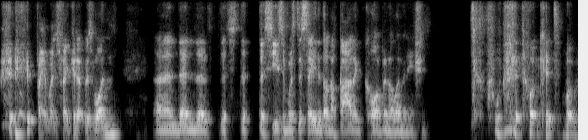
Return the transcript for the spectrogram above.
pretty much thinking it was won. And then the, the the, the season was decided on a Baron Corbin elimination. what could what,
